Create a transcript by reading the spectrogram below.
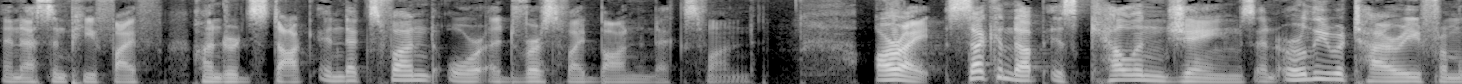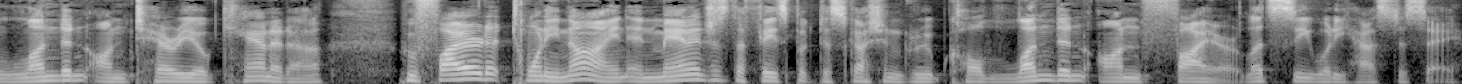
an S&P 500 stock index fund or a diversified bond index fund. All right, second up is Kellen James, an early retiree from London, Ontario, Canada, who fired at 29 and manages the Facebook discussion group called London on Fire. Let's see what he has to say.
